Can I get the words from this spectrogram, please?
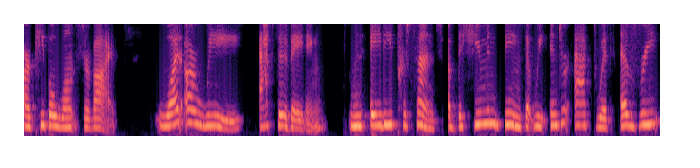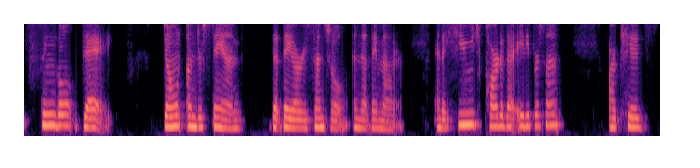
our people won't survive. What are we activating when 80% of the human beings that we interact with every single day don't understand that they are essential and that they matter? And a huge part of that 80% are kids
